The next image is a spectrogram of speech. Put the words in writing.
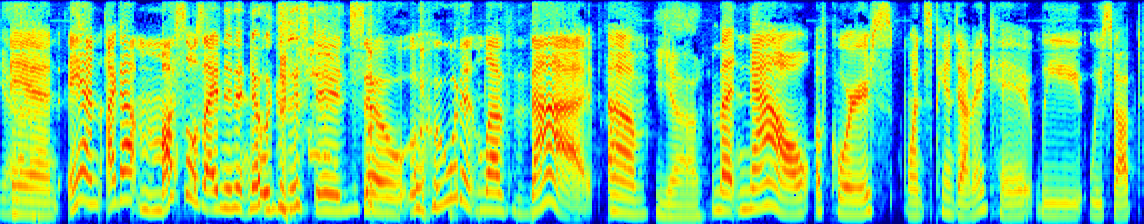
Yeah. And and I got muscles I didn't know existed. so who wouldn't love that? Um, yeah. But now, of course, once pandemic hit, we we stopped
